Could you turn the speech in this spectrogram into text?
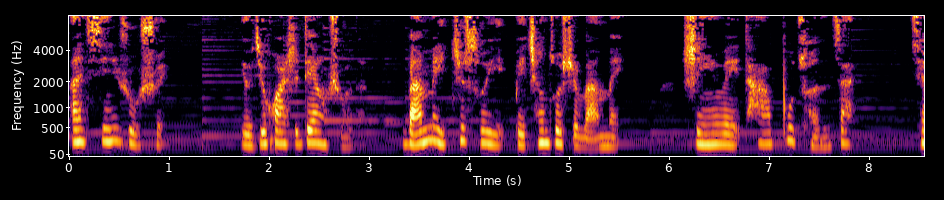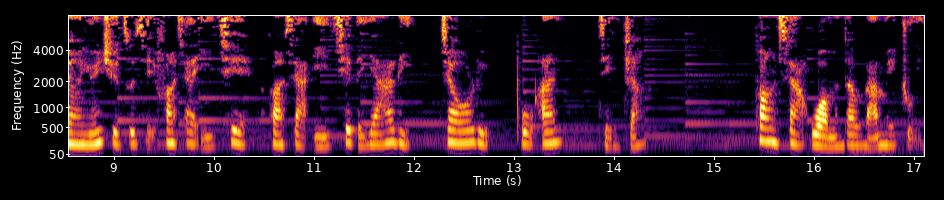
安心入睡。有句话是这样说的：完美之所以被称作是完美，是因为它不存在。请允许自己放下一切，放下一切的压力、焦虑、不安、紧张。放下我们的完美主义，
